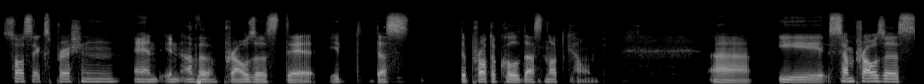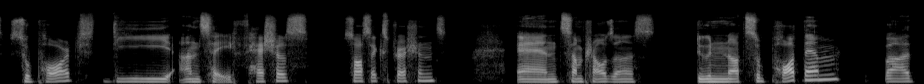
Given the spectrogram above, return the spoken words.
source expression, and in other browsers that it does the protocol does not count. Uh, some browsers support the unsafe hashes source expressions, and some browsers do not support them, but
